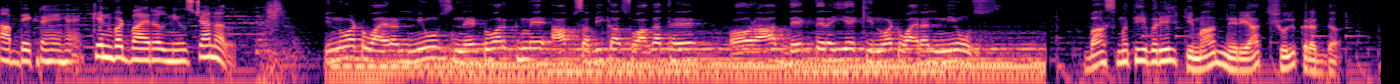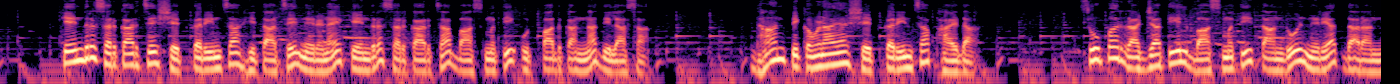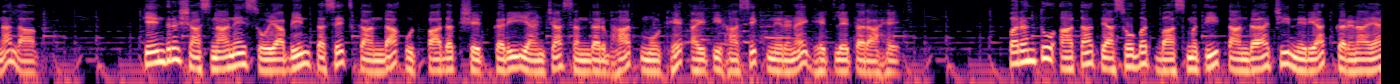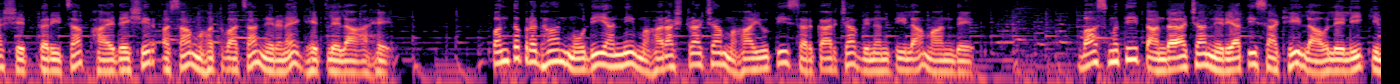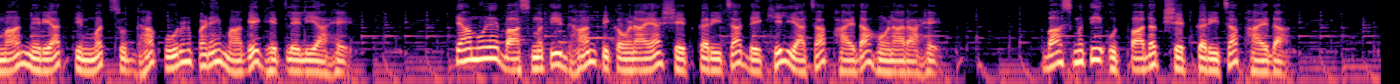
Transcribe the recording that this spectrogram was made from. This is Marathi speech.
आप देख रहे हैं किन्वट वायरल न्यूज चैनल। इनवर्ट वायरल न्यूज़ नेटवर्क में आप सभी का स्वागत है और आप देखते रहिए किनवट वायरल न्यूज़। बासमतीवरील किमान निर्यात शुल्क रद्द। केंद्र सरकारचे शेतकरींचा हिताचे निर्णय केंद्र सरकारचा बासमती उत्पादकांना दिलासा। धान पिकवणाऱ्या शेतकरींचा फायदा। सुपर राज्यातील बासमती तांदूळ निर्यातदारांना लाभ। केंद्र शासनाने सोयाबीन तसेच कांदा उत्पादक शेतकरी यांच्या संदर्भात मोठे ऐतिहासिक निर्णय घेतले तर आहेत परंतु आता त्यासोबत बासमती तांदळाची निर्यात करणाऱ्या शेतकरीचा फायदेशीर असा महत्त्वाचा निर्णय घेतलेला आहे. पंतप्रधान मोदी यांनी महाराष्ट्राच्या महायुती सरकारच्या विनंतीला मान देत. बासमती तांदळाच्या निर्यातीसाठी लावलेली किमान निर्यात किंमत सुद्धा पूर्णपणे मागे घेतलेली आहे. त्यामुळे बासमती धान पिकवणाऱ्या शेतकरीचा देखील याचा फायदा होणार आहे. बासमती उत्पादक शेतकरीचा फायदा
